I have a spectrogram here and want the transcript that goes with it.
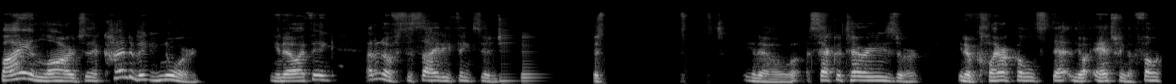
by and large, they're kind of ignored. You know, I think, I don't know if society thinks they're just, you know, secretaries or, you know, clerical, st- you know, answering the phone.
